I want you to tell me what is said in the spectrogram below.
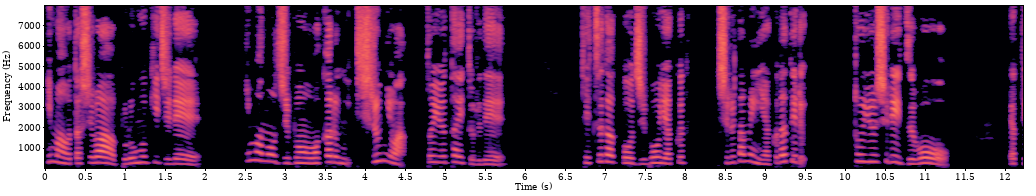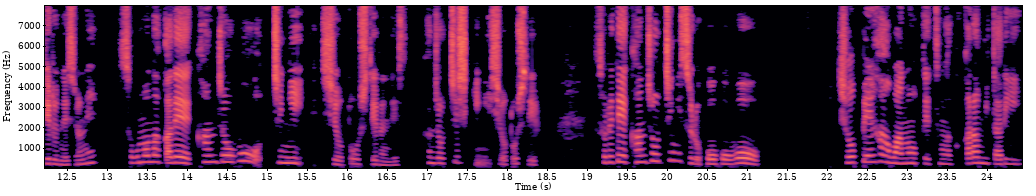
今私はブログ記事で、今の自分をわかるに、知るにはというタイトルで、哲学を自分を役知るために役立てるというシリーズをやっているんですよね。その中で感情を知にしようとしているんです。感情知識にしようとしている。それで感情を知にする方法をショーペンハーワーの哲学から見たり、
